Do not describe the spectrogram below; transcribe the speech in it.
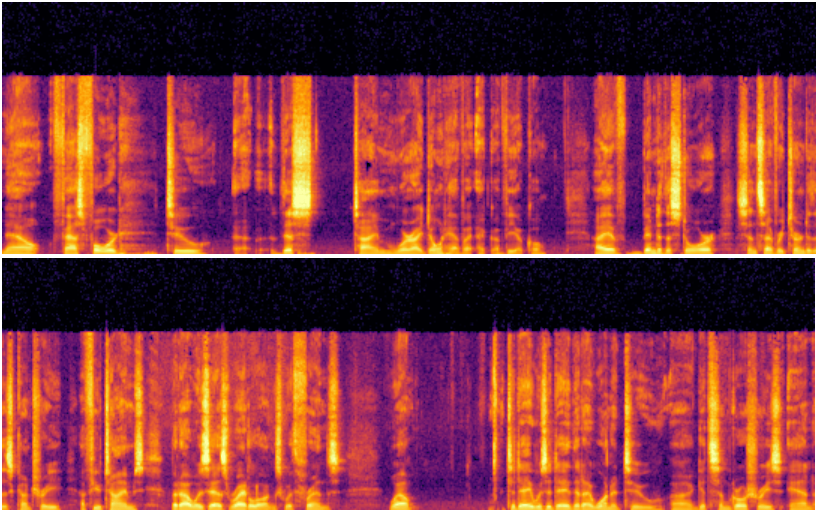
Now, fast forward to uh, this time where I don't have a, a, vehicle. I have been to the store since I've returned to this country a few times, but I was as ride alongs with friends. Well, today was a day that I wanted to uh, get some groceries, and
